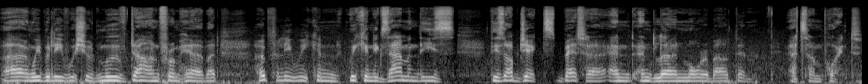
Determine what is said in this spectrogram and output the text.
and we believe we should move down from here. But hopefully we can we can examine these these objects better and and learn more about them at some point.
